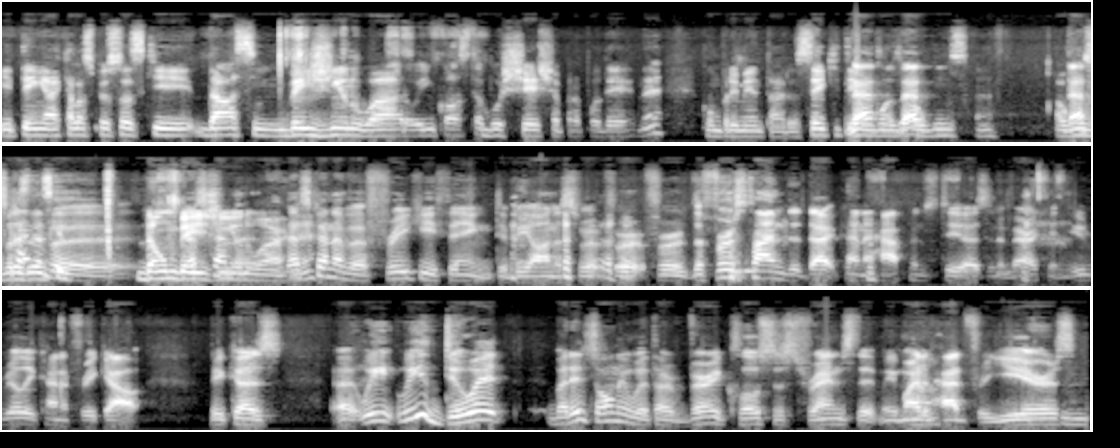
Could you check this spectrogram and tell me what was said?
e tem aquelas pessoas que dá assim um beijinho no ar ou encosta a bochecha para poder, né, cumprimentar. Eu sei que tem that, algumas, that... alguns. Né? Alguns brasileiros kind of a, dão um beijinho no ar. That's né? kind of a freaky thing, to be honest. For, for, for the first time that that kind of happens to you as an American, you really kind of freak out because uh, we we do it, but it's only with our very closest friends that we might uh-huh. have had for years. Mm-hmm.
